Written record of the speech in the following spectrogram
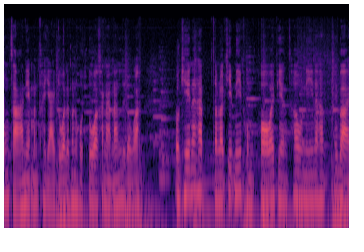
องศาเนี่ยมันขยายตัวแล้วมันหดตัวขนาดนั้นเลยเหรอวะโอเคนะครับสำหรับคลิปนี้ผมพอไว้เพียงเท่านี้นะครับบ๊ายบาย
